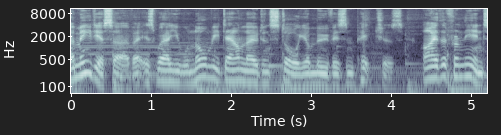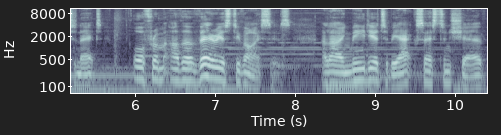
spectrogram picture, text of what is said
A media server is where you will normally download and store your movies and pictures, either from the internet or from other various devices, allowing media to be accessed and shared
